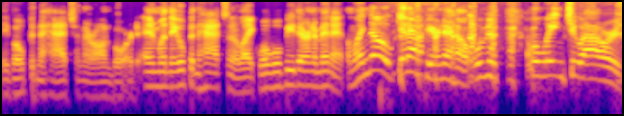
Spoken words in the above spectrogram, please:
they've opened the hatch and they're on board and when they open the hatch and they're like well we'll be there in a minute i'm like no get out here now been, i've been waiting two hours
